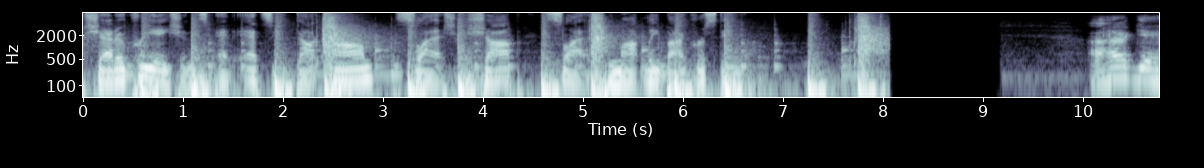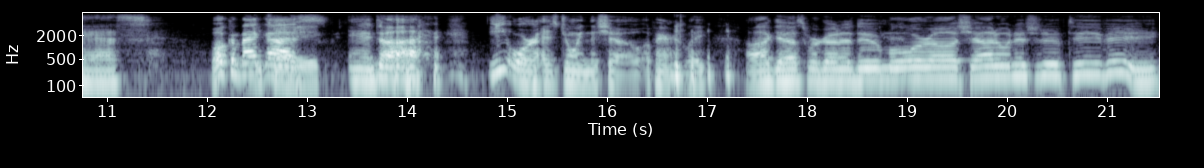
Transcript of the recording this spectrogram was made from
shadow creations at etsy.com slash shop slash motley by christina I guess. Welcome back, okay. guys. And uh, Eeyore has joined the show, apparently. I guess we're going to do more uh, Shadow Initiative TV.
